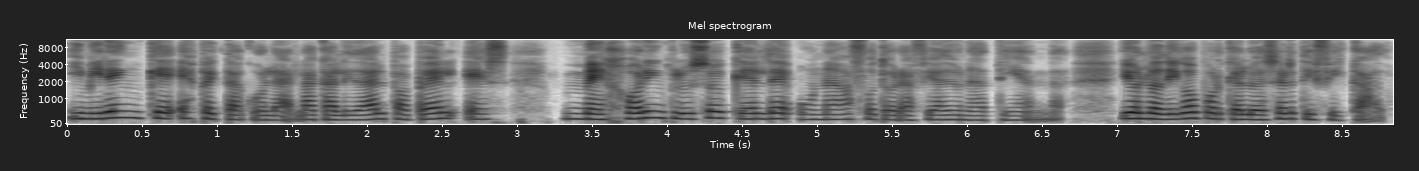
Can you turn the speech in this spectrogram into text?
Y miren qué espectacular la calidad del papel es mejor incluso que el de una fotografía de una tienda. Y os lo digo porque lo he certificado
